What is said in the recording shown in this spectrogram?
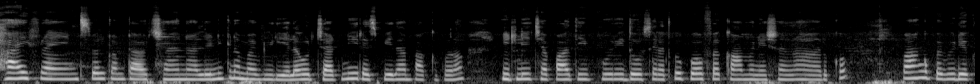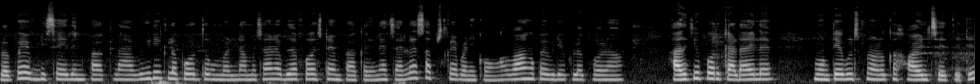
Hi friends welcome to our channel இன்றைக்கி நம்ம வீடியோவில் ஒரு சட்னி ரெசிபி தான் பார்க்க போகிறோம் இட்லி சப்பாத்தி பூரி தோசை எல்லாத்துக்கும் பர்ஃபெக்ட் காம்பினேஷனாக இருக்கும். வாங்க இப்போ வீடியோக்குள்ளே போய் எப்படி செய்யுதுன்னு பார்க்கலாம். வீடியோக்குள்ளே போகிறதுக்கு முன்னாடி நம்ம சேனல் எப்படி தான் ஃபர்ஸ்ட் டைம் பார்க்குறீங்கன்னா சேனலை சப்ஸ்கிரைப் பண்ணிக்கோங்க. வாங்க இப்போ வீடியோக்குள்ளே போகலாம் அதுக்கு இப்போ ஒரு கடாயில் மூணு டேபிள் ஸ்பூன் அளவுக்கு ஆயில் சேர்த்துட்டு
